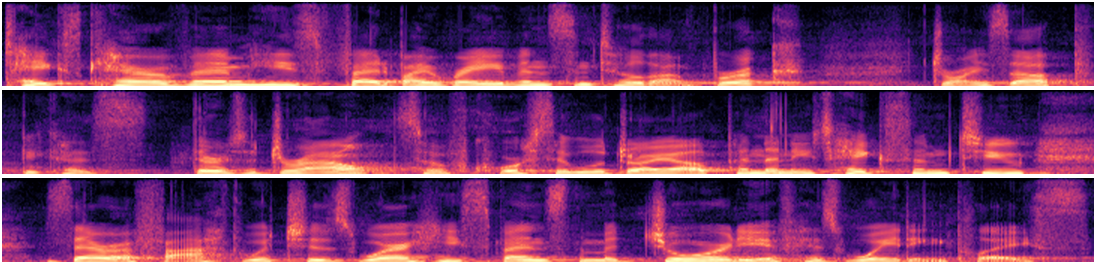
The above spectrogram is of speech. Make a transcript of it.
takes care of him. He's fed by ravens until that brook dries up because there's a drought, so of course it will dry up. And then he takes him to Zarephath, which is where he spends the majority of his waiting place.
